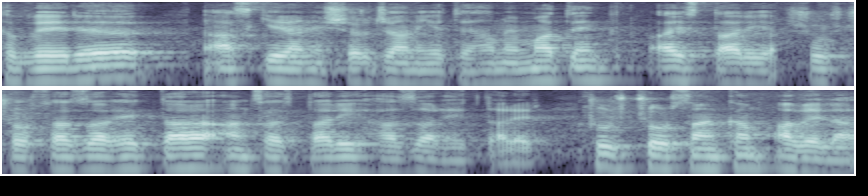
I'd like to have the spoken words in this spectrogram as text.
թվերը Ասկերանի շրջանը եթե համեմատենք, այս տարի շուրջ 4000 հեկտար, անցած տարի 1000 հեկտար էր։ Շուրջ 4 անգամ ավել է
